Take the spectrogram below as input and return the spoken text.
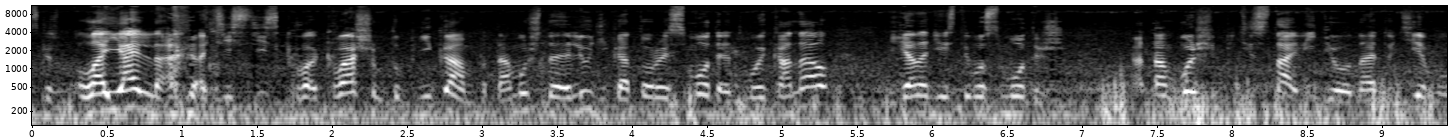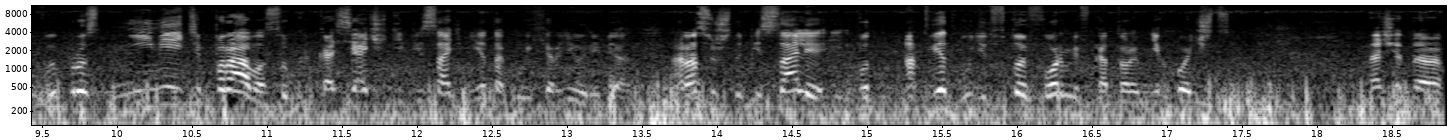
скажем, лояльно отнестись к, к вашим тупникам, потому что люди, которые смотрят мой канал, я надеюсь, ты его смотришь, а там больше 500 видео на эту тему. Вы просто не имеете права, сука, косячить и писать мне такую херню, ребят. А раз уж написали, вот ответ будет в той форме, в которой мне хочется. Значит, э,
